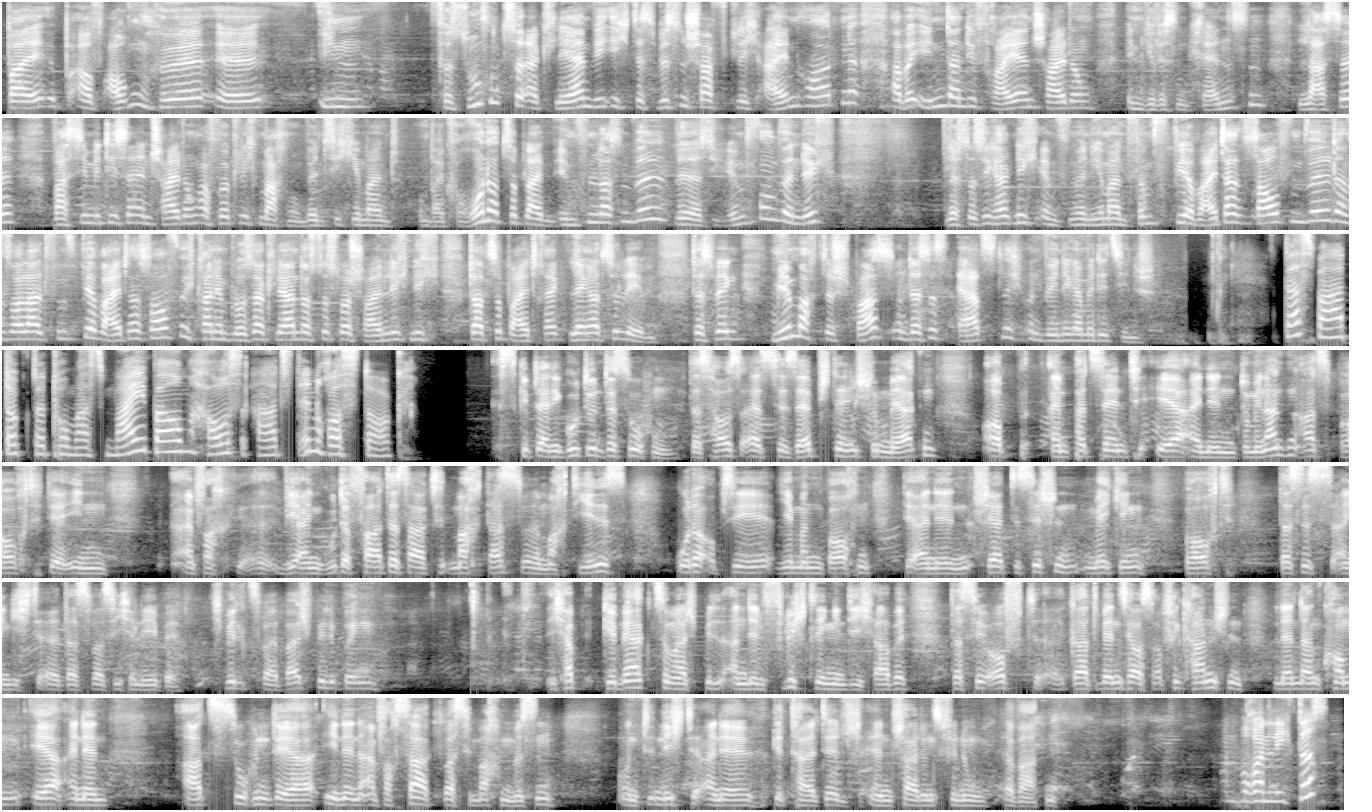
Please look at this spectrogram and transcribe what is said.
bei, auf Augenhöhe äh, ihnen versuchen zu erklären, wie ich das wissenschaftlich einordne, aber ihnen dann die freie Entscheidung in gewissen Grenzen lasse, was sie mit dieser Entscheidung auch wirklich machen. Wenn sich jemand, um bei Corona zu bleiben, impfen lassen will, will er sich impfen. Wenn nicht, lässt er sich halt nicht impfen. Wenn jemand fünf Bier weiter saufen will, dann soll er halt fünf Bier weiter saufen. Ich kann ihm bloß erklären, dass das wahrscheinlich nicht dazu beiträgt, länger zu leben. Deswegen, mir macht es Spaß und das ist ärztlich und weniger medizinisch. Das war Dr. Thomas Maybaum, Hausarzt in Rostock. Es gibt eine gute Untersuchung, dass Hausärzte selbstständig schon merken, ob ein Patient eher einen dominanten Arzt braucht, der ihnen einfach äh, wie ein guter Vater sagt, mach das oder mach jenes, oder ob sie jemanden brauchen, der einen Shared Decision Making braucht. Das ist eigentlich äh, das, was ich erlebe. Ich will zwei Beispiele bringen ich habe gemerkt zum Beispiel an den Flüchtlingen, die ich habe, dass sie oft, äh, gerade wenn sie aus afrikanischen Ländern kommen, eher einen Arzt suchen, der ihnen einfach sagt, was sie machen müssen und nicht eine geteilte Entscheidungsfindung erwarten. Und woran liegt das?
